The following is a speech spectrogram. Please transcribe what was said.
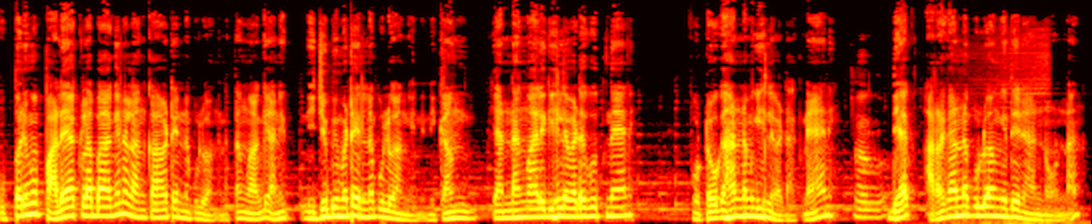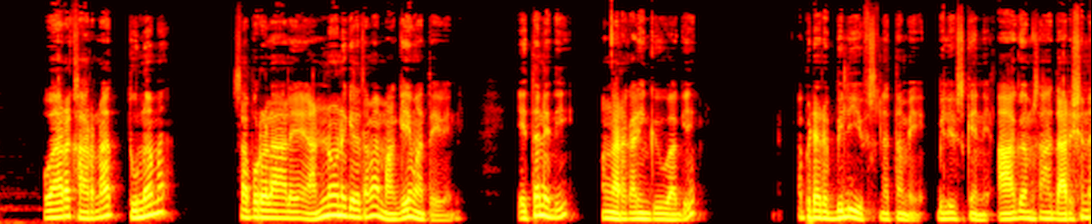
උපරිම පලයක් ලබාගෙන ලංකාවට එන්න පුළුවන්. තන් වගේ අනි නිජබිමට එන්න පුළුවන්ගෙන නිකං යන්නන් වාල ගිහිල වැඩකුත් නෑන ෆොටෝ ගහන්නම ගිහිල වැඩක් නෑන දෙයක් අරගන්න පුළුවන් ඉදෙන යන්න ඕන්න ඔයාර කරණත් තුනම සපුරලාලය අන්න ඕන කියල තම මගේ මතයවෙන්න එතනදී අං අර කලින් කිව් වගේ අපිට බිලිස් නැතමේ බිලිස් කෙන්නේ ආගම් සහ දර්ශන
